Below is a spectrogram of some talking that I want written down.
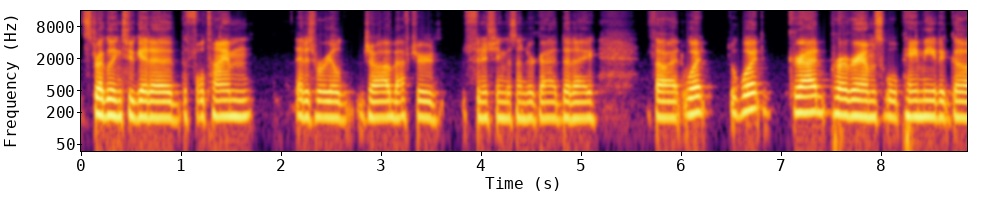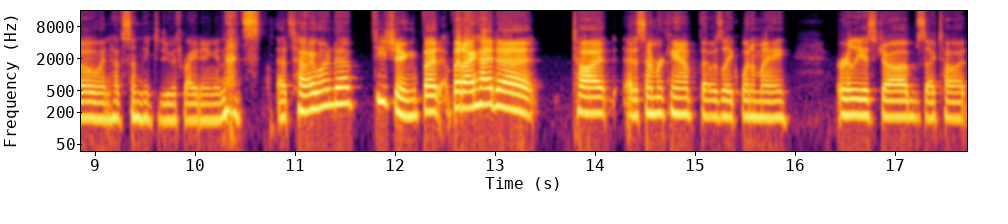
struggling to get a the full time editorial job after finishing this undergrad that I thought what what grad programs will pay me to go and have something to do with writing and that's that's how I wound up teaching but but I had uh, taught at a summer camp that was like one of my earliest jobs I taught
